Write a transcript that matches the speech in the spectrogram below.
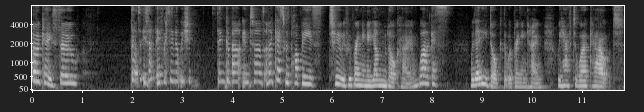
Okay, so that's is that everything that we should think about in terms? And I guess with puppies too, if we're bringing a young dog home, well, I guess with any dog that we're bringing home, we have to work out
